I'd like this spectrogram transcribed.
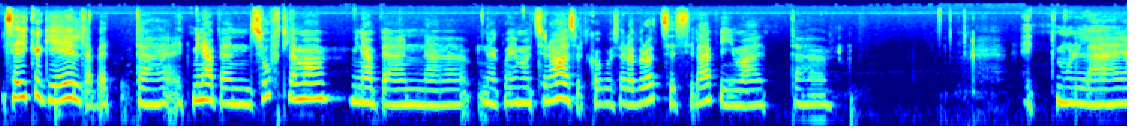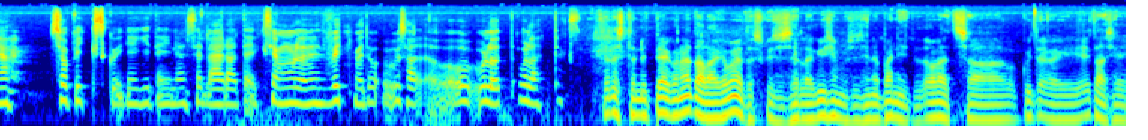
see ikkagi eeldab, et, et mina pean suhtlema, mina pean äh, nagu emotsionaalselt kogu selle protsessi läbima, et äh, et mulle jah sobiks, kui keegi teine selle ära teeks ja mulle need võtmed usa-, ulat-, ulataks. sellest on nüüd peaaegu nädal aega möödas, kui sa selle küsimuse sinna panid, et oled sa kuidagi edasi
